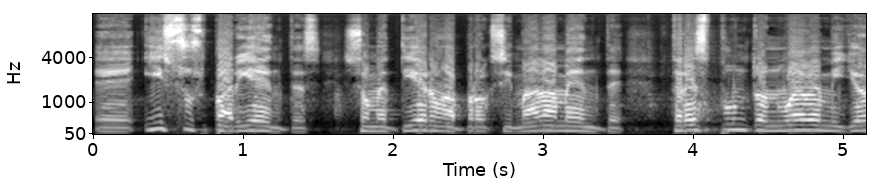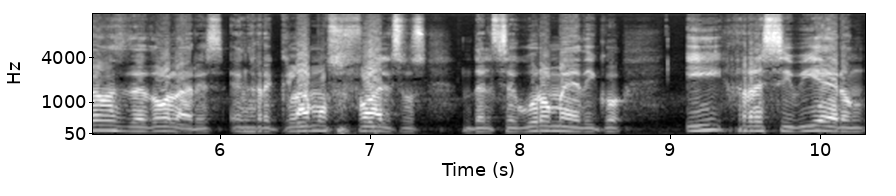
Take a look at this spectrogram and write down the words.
eh, y sus parientes sometieron aproximadamente 3.9 millones de dólares en reclamos falsos del seguro médico y recibieron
